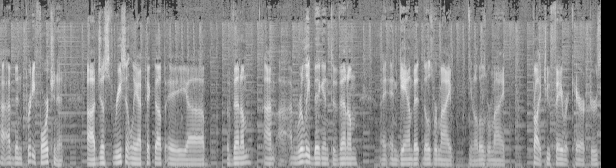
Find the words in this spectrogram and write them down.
I've been pretty fortunate. Uh, just recently, I picked up a, uh, Venom. I'm I'm really big into Venom and Gambit. Those were my you know those were my probably two favorite characters,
